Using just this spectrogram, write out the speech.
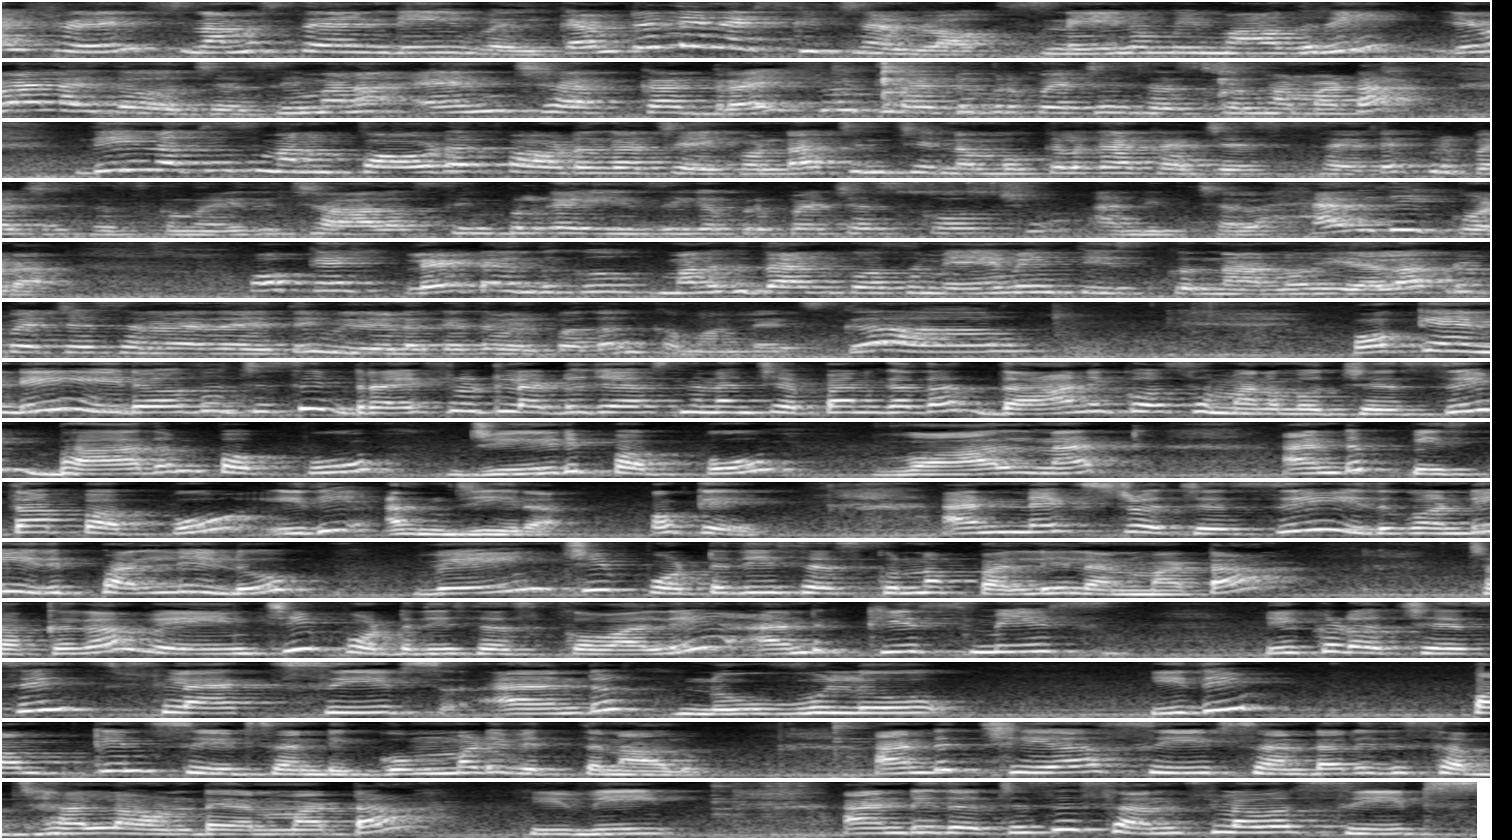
Hi friends నమస్తే అండి. Welcome to next kitchen blogs నేను మీ మాధురి. ఇవాళ అయితే వచ్చేసి మనం ఎన్ చక్క డ్రై ఫ్రూట్ లడ్డు ప్రిపేర్ చేసేసుకున్నాం దీన్ని వచ్చేసి మనం పౌడర్ పౌడర్గా చేయకుండా చిన్న చిన్న ముక్కలుగా కట్ చేసేసి అయితే ప్రిపేర్ చేసేసుకున్నాం ఇది చాలా సింపుల్గా ఈజీగా ప్రిపేర్ చేసుకోవచ్చు. అండ్ ఇది చాలా హెల్తీ కూడా. ఓకే లేట్ ఎందుకు? మనకు దానికోసం ఏమేమి తీసుకున్నాను? ఎలా ప్రిపేర్ చేశాను అనేది అయితే వీడియోలోకి అయితే వెళ్ళిపోదాం. కమాన్ లెట్స్గా ఓకే అండి ఈరోజు వచ్చేసి డ్రై ఫ్రూట్ లడ్డు చేస్తున్నానని చెప్పాను కదా దానికోసం మనం వచ్చేసి బాదం పప్పు జీడిపప్పు వాల్నట్ అండ్ పిస్తా పప్పు ఇది అంజీరా. ఓకే అండ్ నెక్స్ట్ వచ్చేసి ఇదిగోండి ఇది పల్లీలు. వేయించి పొట్టు తీసేసుకున్న పల్లీలు అనమాట చక్కగా వేయించి పొట్టు తీసేసుకోవాలి. అండ్ కిస్మిస్ ఇక్కడ వచ్చేసి ఫ్లాక్స్ సీడ్స్ అండ్ నువ్వులు. ఇది పంప్కిన్ సీడ్స్ అండి గుమ్మడి విత్తనాలు. అండ్ చియా సీడ్స్ అంటారు ఇది సబ్జాల్లా ఉంటాయి అన్నమాట ఇవి. అండ్ ఇది వచ్చేసి సన్ఫ్లవర్ సీడ్స్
